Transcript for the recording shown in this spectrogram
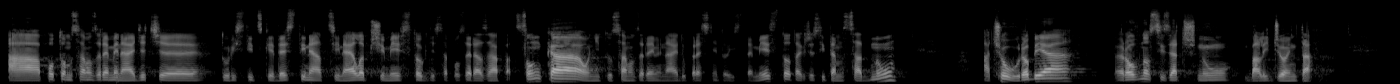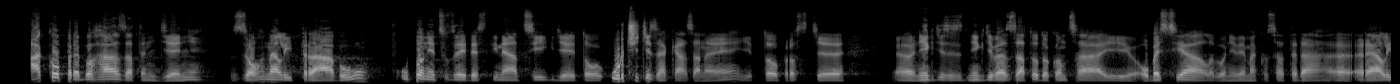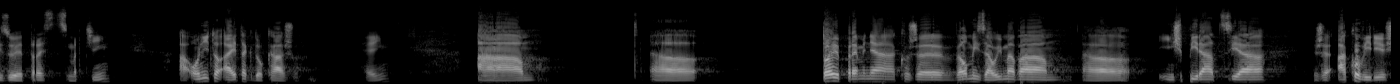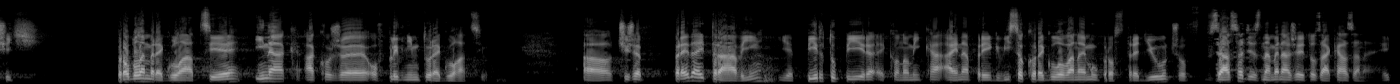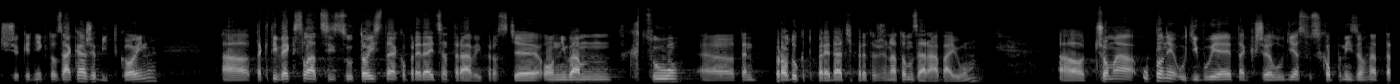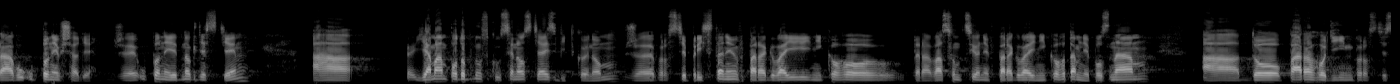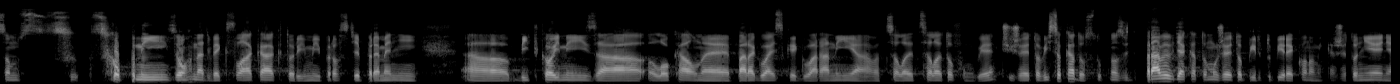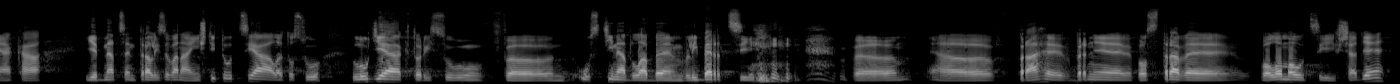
a potom samozrejme nájdete v turistickej destinácii najlepšie miesto, kde sa pozera západ slnka, oni tu samozrejme nájdu presne to isté miesto, takže si tam sadnú a čo urobia? Rovno si začnú baliť jointa. Ako pre Boha za ten deň zohnali trávu v úplne cudzej destinácii, kde je to určite zakázané, je to proste e, niekde, niekde vás za to dokonca aj obesia, alebo neviem, ako sa teda e, realizuje trest smrti. A oni to aj tak dokážu. Hej? A, a to je pre mňa akože veľmi zaujímavá a, inšpirácia, že ako vyriešiť problém regulácie inak, akože ovplyvním tú reguláciu. Čiže predaj trávy je peer-to-peer ekonomika aj napriek vysoko regulovanému prostrediu, čo v zásade znamená, že je to zakázané. Čiže keď niekto zakáže bitcoin, tak tí vexláci sú to isté ako predajca trávy. Proste oni vám chcú e, ten produkt predať, pretože na tom zarábajú. Čo ma úplne udivuje, takže ľudia sú schopní zohnať trávu úplne všade. Že je úplne jedno, kde ste. A ja mám podobnú skúsenosť aj s Bitcoinom, že proste pristanem v Paraguaji nikoho, teda v Asuncione v Paraguaji nikoho tam nepoznám, a do pár hodín proste som schopný zohnať vexláka, ktorý mi proste premení bitcoiny za lokálne paraguajské guarany a celé, celé to funguje. Čiže je to vysoká dostupnosť práve vďaka tomu, že je to peer-to-peer ekonomika, že to nie je nejaká jedna centralizovaná inštitúcia, ale to sú ľudia, ktorí sú v Ústí nad Labem, v Liberci, v, v Prahe, v Brne, v Ostrave, v Olomovci, všade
